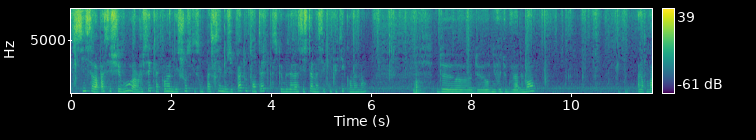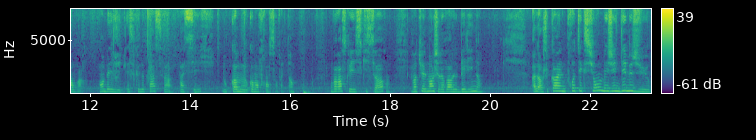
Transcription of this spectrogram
si ça va passer chez vous. Alors, je sais qu'il y a quand même des choses qui sont passées, mais j'ai pas tout en tête, parce que vous avez un système assez compliqué quand même, de, au niveau du gouvernement. Alors, on va voir. En Belgique, est-ce que le pass va passer? Donc, comme, comme en France, en fait. Hein. On va voir ce, ce qui sort. Éventuellement, j'irai voir le Béline. Alors, j'ai quand même une protection, mais j'ai une démesure.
